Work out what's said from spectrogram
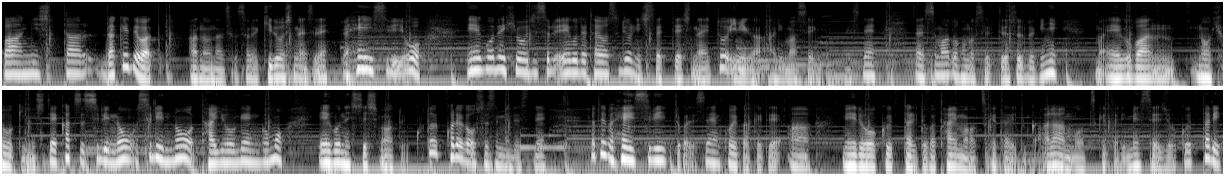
版にしただけでは、あの、なんですか、それ起動しないですね。Hey Siri を英語で表示する、英語で対応するように設定しないと意味がありませんですね。スマートフォンの設定をするときに、まあ、英語版の表記にして、かつ Siri の Siri の対応言語も英語にしてしまうということ、これがおすすめですね。例えば、Hey3 とかですね、声かけて、あメールを送ったりとか、タイマーをつけたりとか、アラームをつけたり、メッセージを送ったり、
